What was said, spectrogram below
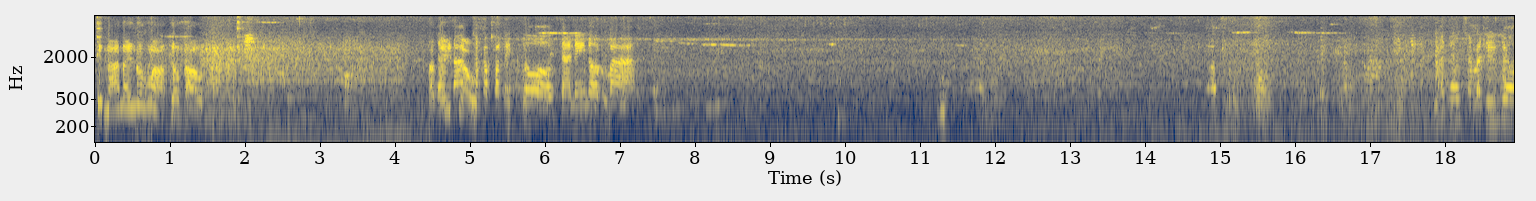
Kay Nanay Norma. Shout out. Tatay Islaw. sa kapatid ko, Nanay Norma. Ano, sa Malilyo.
